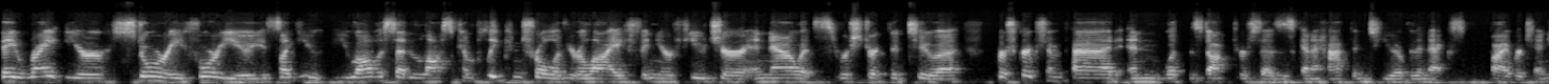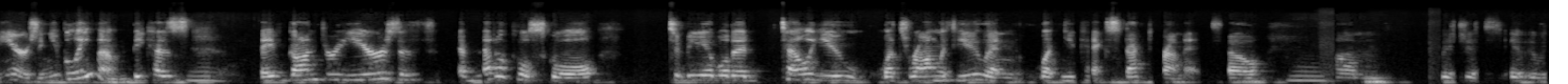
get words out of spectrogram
they write your story for you it's like you you all of a sudden lost complete control of your life and your future and now it's restricted to a prescription pad and what this doctor says is going to happen to you over the next five or ten years and you believe them because mm. they've gone through years of, of medical school to be able to tell you what's wrong with you and what you can expect from it so mm. um, it was just it, it was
